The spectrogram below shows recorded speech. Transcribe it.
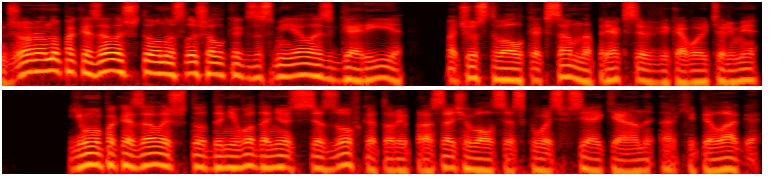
Джорану показалось, что он услышал, как засмеялась Гария, почувствовал, как сам напрягся в вековой тюрьме. Ему показалось, что до него донесся зов, который просачивался сквозь все океаны архипелага.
